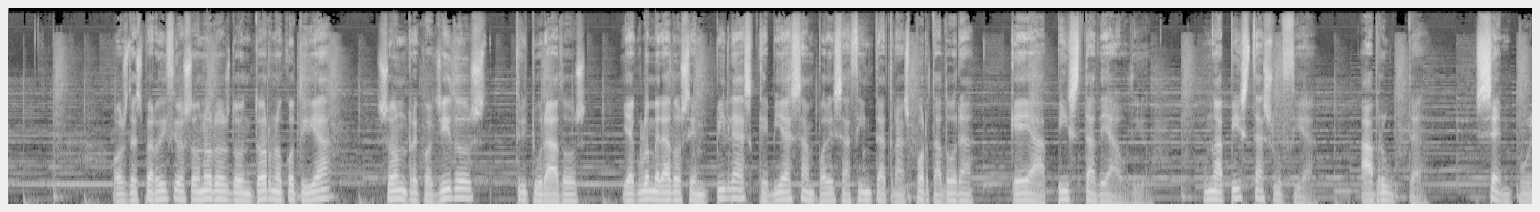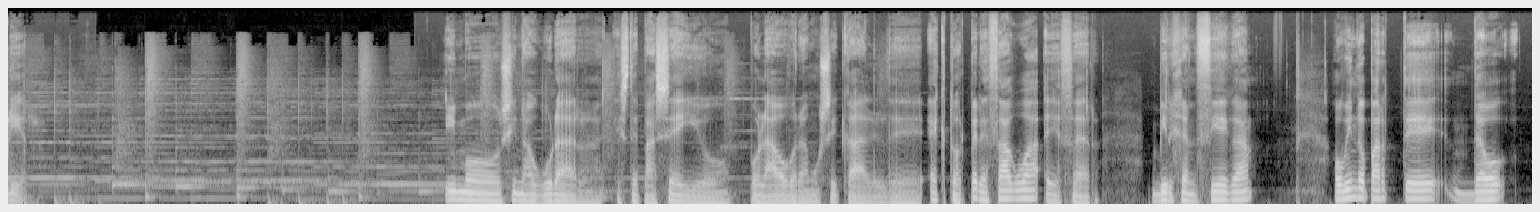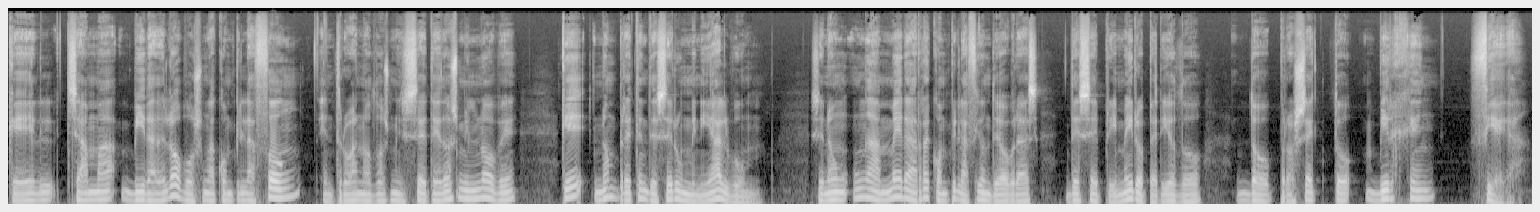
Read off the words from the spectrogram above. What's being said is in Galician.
Os desperdicios sonoros do entorno cotidiá son recollidos, triturados e aglomerados en pilas que viaxan por esa cinta transportadora que é a pista de audio. Unha pista sucia, abrupta, sen pulir. Imos inaugurar este paseio pola obra musical de Héctor Pérez Agua e Fer Virgen Ciega ouvindo parte do que el chama Vida de Lobos, unha compilazón entre o ano 2007 e 2009 que non pretende ser un mini álbum, senón unha mera recompilación de obras dese primeiro período do proxecto Virgen Ciega.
